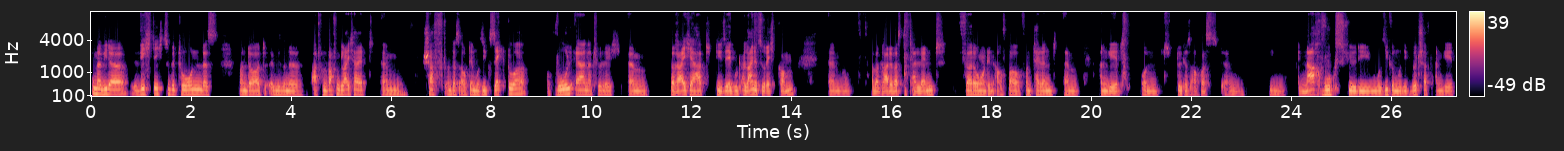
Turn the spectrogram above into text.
immer wieder wichtig zu betonen, dass man dort irgendwie so eine Art von Waffengleichheit ähm, schafft und dass auch der Musiksektor, obwohl er natürlich ähm, Bereiche hat, die sehr gut alleine zurechtkommen, ähm, aber gerade was die Talentförderung und den Aufbau von Talent ähm, angeht und durchaus auch was ähm, die den Nachwuchs für die Musik und Musikwirtschaft angeht,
